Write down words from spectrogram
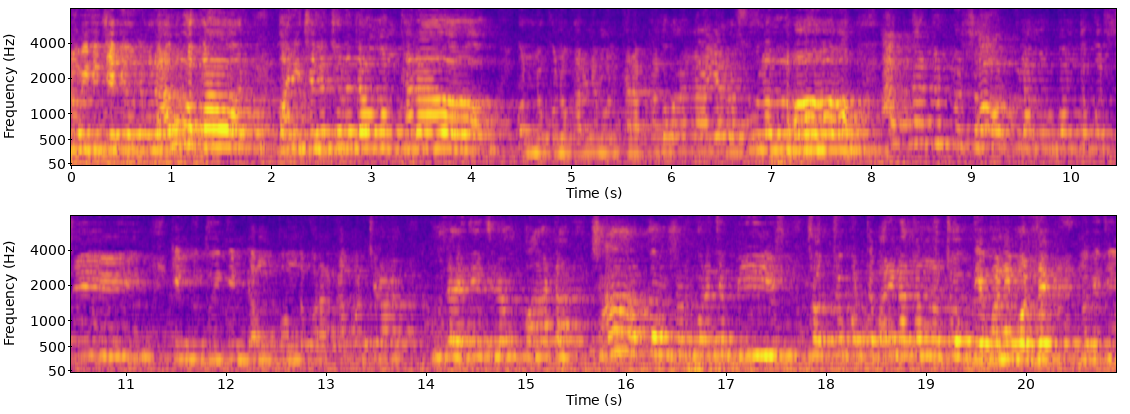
নবীজি জেগে উঠে বলে, আবু বকর, বাড়ি ছেড়ে চলে যাও, মন খারাপ। অন্য কোনো কারণে মন খারাপ না তো বলেন না, ইয়া আপনার জন্য সবগুলা তিনটা মুখ বন্ধ করার কাপড় ছিল না। বুঝাই দিয়েছিলাম পাটা সাত দংশন করেছে বিষ। সহ্য করতে পারি না জন্য চোখ দিয়ে পানি পড়ছে। নবীজি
